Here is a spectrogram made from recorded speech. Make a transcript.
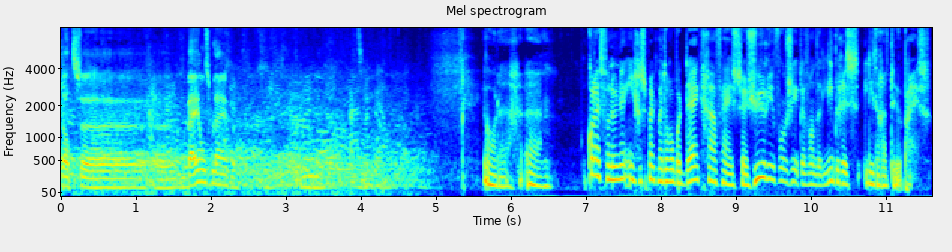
Dat ze bij ons blijven. Je hoorde Colette van Unen in gesprek met Robert Dijkgraaf. Hij is eh, juryvoorzitter van de Libris Literatuurprijs.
